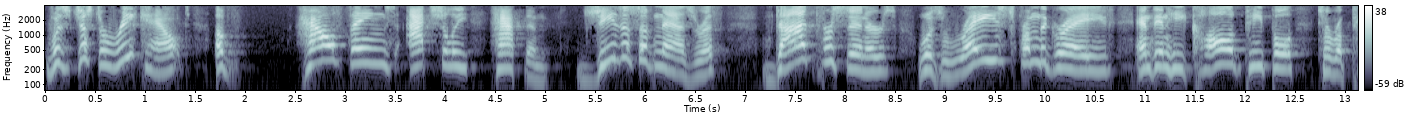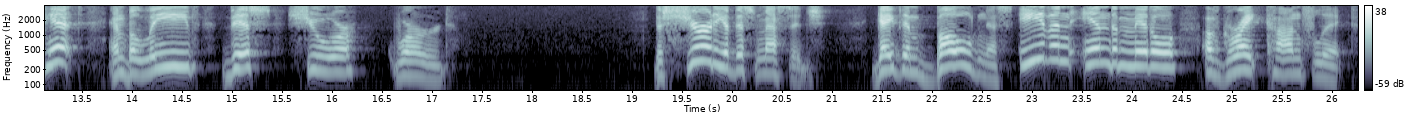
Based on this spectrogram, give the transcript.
was just a recount of how things actually happen. Jesus of Nazareth died for sinners, was raised from the grave, and then he called people to repent and believe this sure word. The surety of this message gave them boldness, even in the middle of great conflict.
